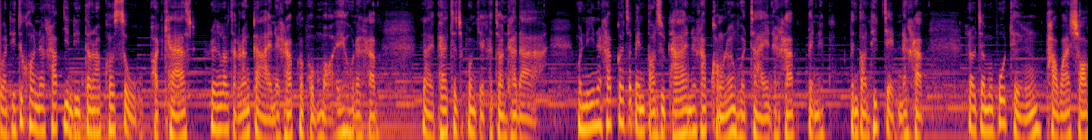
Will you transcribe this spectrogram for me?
สวัสดีทุกคนนะครับ ยินดีต้อนรับเข้าสู่พอดแคสต์เรื่องเล่าจากร่างกายนะครับกับผมหมอเอลนะครับนายแพทย์จัจพงศ์เกียรติขจรธาดา วันนี้นะครับก็จะเป็นตอนสุดท้ายนะครับของเรื่องหัวใจนะครับเป็นเป็นตอนที่7นะครับเราจะมาพูดถึงภาวะช็อก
